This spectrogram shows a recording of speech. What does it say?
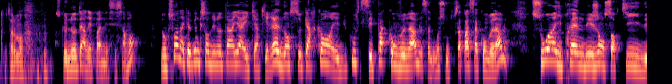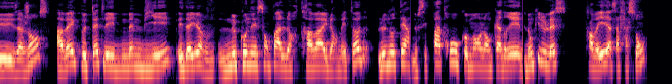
totalement. Parce que le notaire n'est pas nécessairement. Donc soit on a quelqu'un qui sort du notariat et qui reste dans ce carcan et du coup c'est pas convenable, ça, moi je trouve ça pas ça convenable. Soit ils prennent des gens sortis des agences avec peut-être les mêmes biais et d'ailleurs ne connaissant pas leur travail, leur méthode, le notaire ne sait pas trop comment l'encadrer, donc il le laisse travailler à sa façon.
